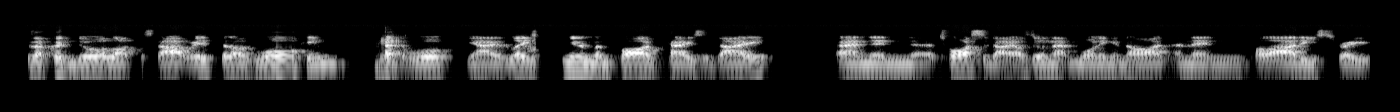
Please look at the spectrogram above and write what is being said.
because I couldn't do a lot to start with, but I was walking Yeah. had to walk, you know, at least minimum five k's a day, and then uh, twice a day. I was doing that morning and night, and then Pilates three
